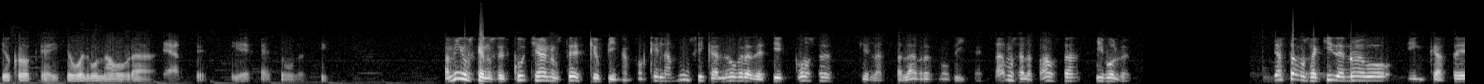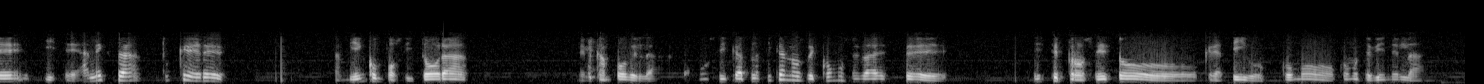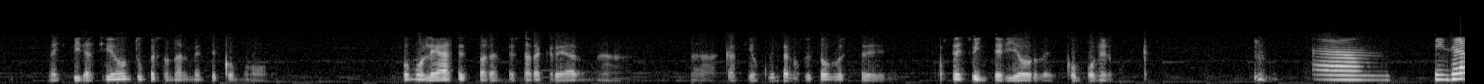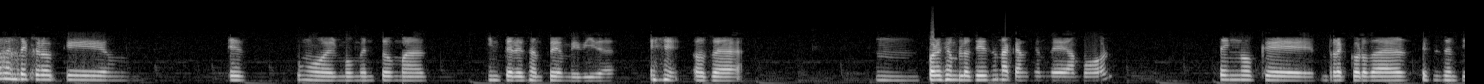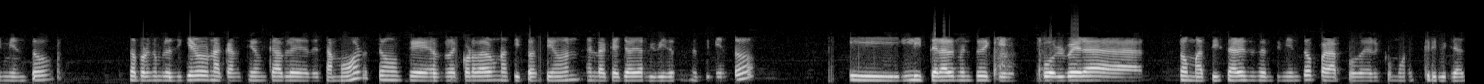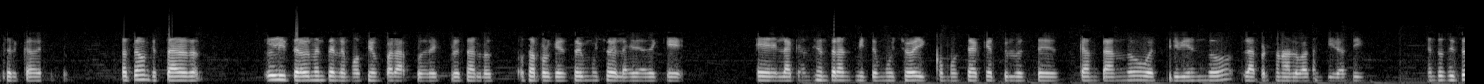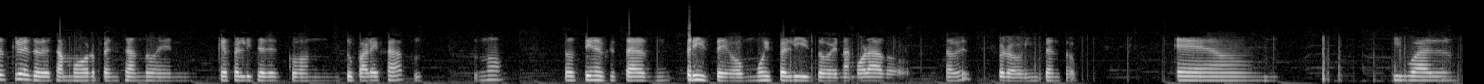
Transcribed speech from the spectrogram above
yo creo que ahí se vuelve una obra de arte y deja de ser un artista. Amigos que nos escuchan, ¿ustedes qué opinan? Porque la música logra decir cosas que las palabras no dicen. Vamos a la pausa y volvemos. Ya estamos aquí de nuevo en Café Té. Alexa, tú que eres también compositora en el campo de la música, platícanos de cómo se da este este proceso creativo, cómo, cómo te viene la, la inspiración, tú personalmente cómo, cómo le haces para empezar a crear una, una canción. Cuéntanos de todo este proceso interior de componer música. Am, sinceramente creo que es como el momento más interesante de mi vida. o sea, mm, por ejemplo, si es una canción de amor, tengo que recordar ese sentimiento. O sea, por ejemplo, si quiero una canción que hable de desamor, tengo que recordar una situación en la que yo haya vivido ese sentimiento y literalmente de que volver a somatizar ese sentimiento para poder como escribir acerca de eso. O sea, tengo que estar literalmente en la emoción para poder expresarlos. O sea, porque estoy mucho de la idea de que eh, la canción transmite mucho y como sea que tú lo estés cantando o escribiendo, la persona lo va a sentir así. Entonces, si tú escribes de desamor pensando en qué feliz eres con tu pareja, pues, pues no. Entonces tienes que estar triste o muy feliz o enamorado, ¿sabes? Pero intenso. Eh, igual.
